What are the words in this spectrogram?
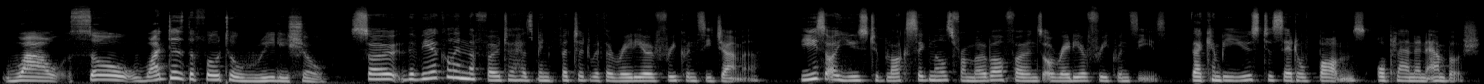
Wow, so what does the photo really show? So, the vehicle in the photo has been fitted with a radio frequency jammer. These are used to block signals from mobile phones or radio frequencies that can be used to set off bombs or plan an ambush.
